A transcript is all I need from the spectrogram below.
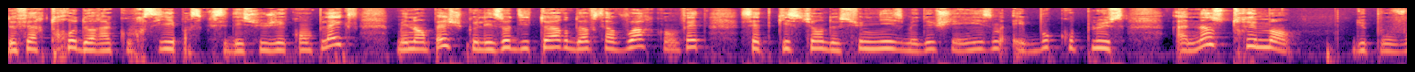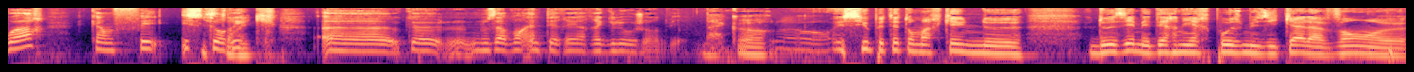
de faire trop de raccourcis parce que c'est des sujets complexes, mais n'empêche que les auditeurs doivent savoir qu'en fait cette question de sunnisme et de chiisme est beaucoup plus un instrument du pouvoir qu'un fait historique, Euh, que nous avons intérêt à régler aujourd'hui. D'accord. Et si peut-être on marquait une deuxième et dernière pause musicale avant euh,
